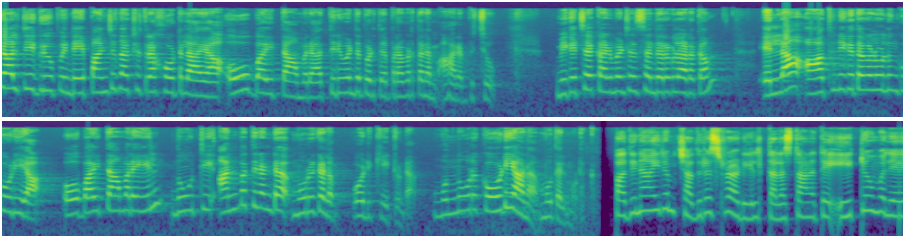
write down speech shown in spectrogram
ഹോസ്പിറ്റാലിറ്റി ഗ്രൂപ്പിന്റെ പഞ്ചനക്ഷത്ര ഹോട്ടലായ ഓ ബൈ താമര തിരുവനന്തപുരത്ത് പ്രവർത്തനം ആരംഭിച്ചു. മികച്ച കൺവെൻഷൻ സെന്ററുകളടക്കം എല്ലാ ആധുനികതകളോടും കൂടിയ ഓ ബൈ താമരയിൽ നൂറ്റി അൻപത്തിരണ്ട് മുറികളും ഒരുക്കിയിട്ടുണ്ട്. മുന്നൂറ് കോടിയാണ് മുതൽ മുടക്ക് പതിനായിരം ചതുരശ്ര അടിയിൽ തലസ്ഥാനത്തെ ഏറ്റവും വലിയ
